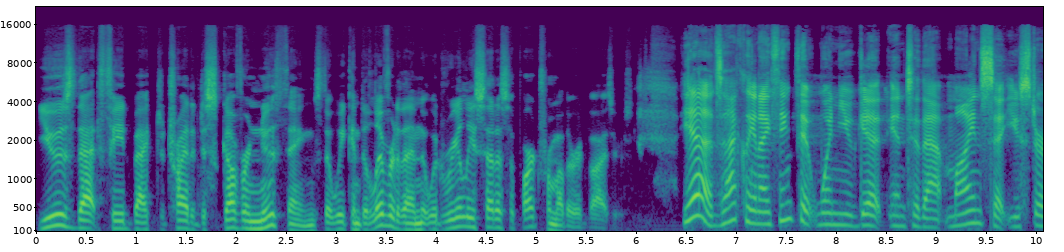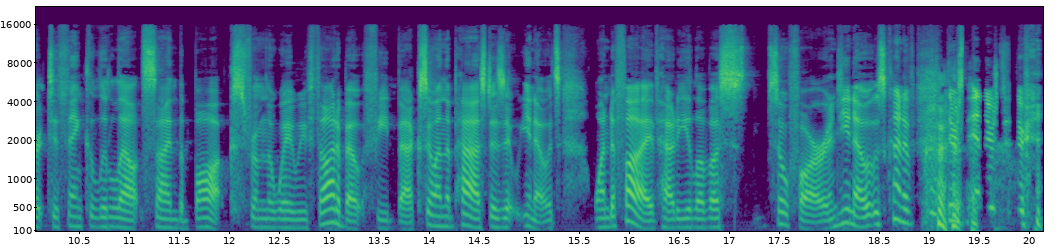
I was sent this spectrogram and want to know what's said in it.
use that feedback to try to discover new things that we can deliver to them that would really set us apart from other advisors. Yeah exactly. And i think that when you get into that mindset you start to think a little outside the box from the way we've thought about feedback. So in the past is it you know it's one to five how do you love us so far and you know it was kind of there's and there's there,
